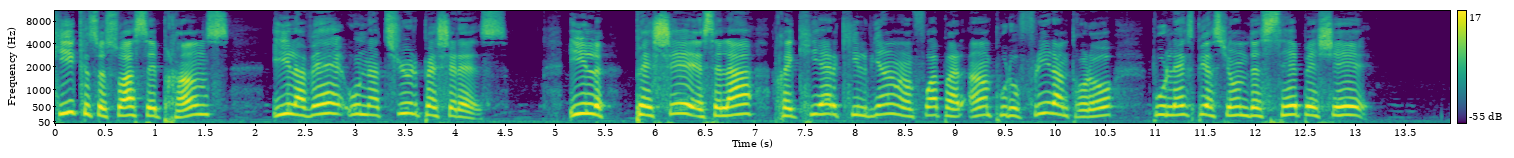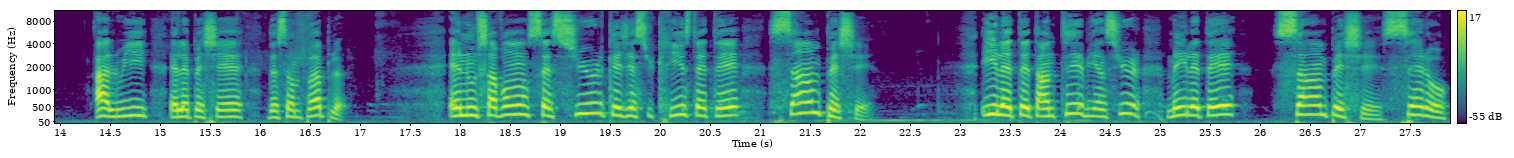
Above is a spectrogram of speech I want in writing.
qui que ce soit ces princes, il avait une nature pécheresse. Il péchait et cela requiert qu'il vienne une fois par an pour offrir un taureau pour l'expiation de ses péchés à lui et les péchés de son peuple. Et nous savons, c'est sûr que Jésus-Christ était sans péché. Il était tenté, bien sûr, mais il était sans péché, zéro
